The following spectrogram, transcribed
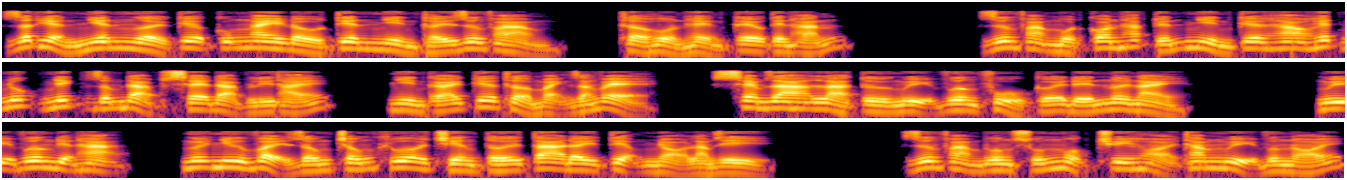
Rất hiển nhiên người kia cũng ngay đầu tiên nhìn thấy Dương Phàm thở hổn hển kêu tên hắn. Dương Phạm một con hắc tuyến nhìn kia hao hết nhúc nhích dẫm đạp xe đạp Lý Thái, nhìn cái kia thở mạnh dáng vẻ, xem ra là từ Ngụy Vương phủ cưới đến nơi này. Ngụy Vương điện hạ, ngươi như vậy giống chống khua chiêng tới ta đây tiệm nhỏ làm gì? Dương Phạm buông xuống một truy hỏi thăm Ngụy Vương nói.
